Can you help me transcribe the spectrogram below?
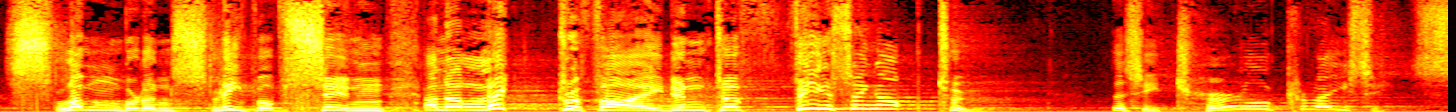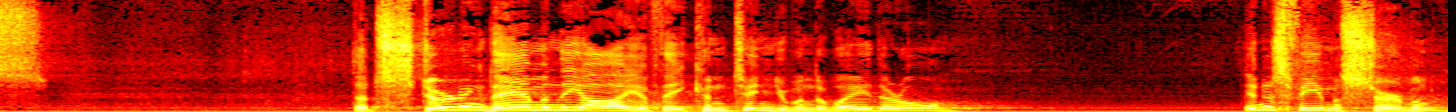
slumber and sleep of sin, and electrified into facing up to this eternal crisis that's stirring them in the eye if they continue in the way they're on. In his famous sermon,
